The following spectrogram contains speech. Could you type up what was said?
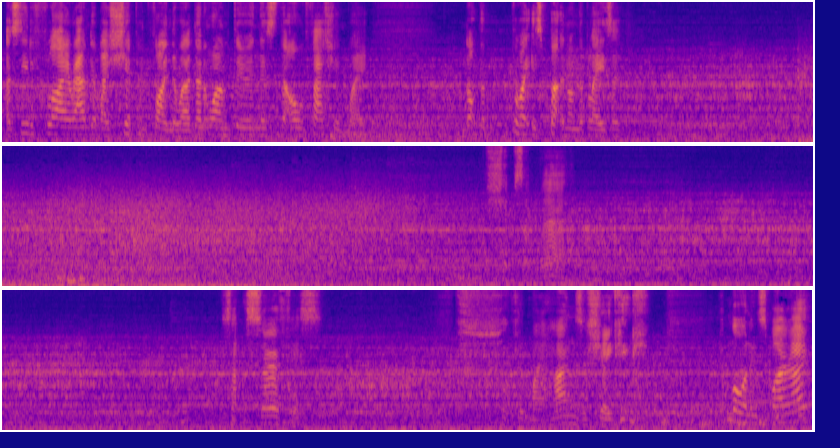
I just need to fly around in my ship and find the way. I don't know why I'm doing this the old-fashioned way. Not the brightest button on the blazer. Ship's up there. It's at the surface. Look at my hands are shaking. Good morning, Spyro.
